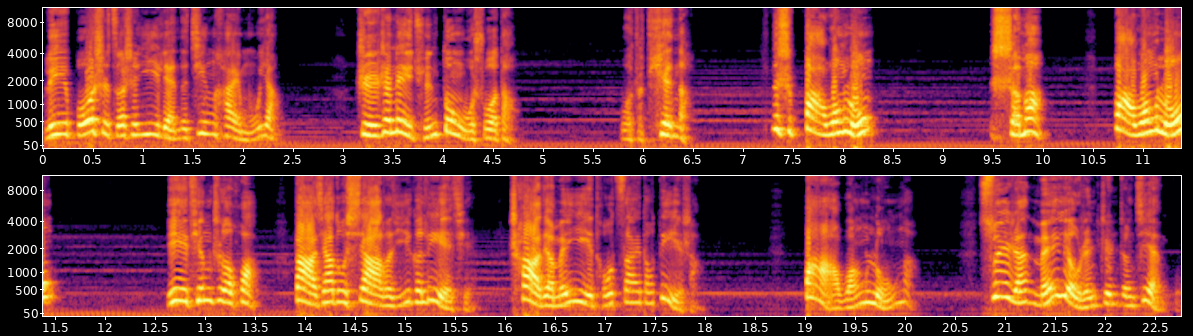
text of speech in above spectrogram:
李博士则是一脸的惊骇模样，指着那群动物说道。我的天哪，那是霸王龙！什么？霸王龙？一听这话，大家都吓了一个趔趄，差点没一头栽到地上。霸王龙啊，虽然没有人真正见过，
